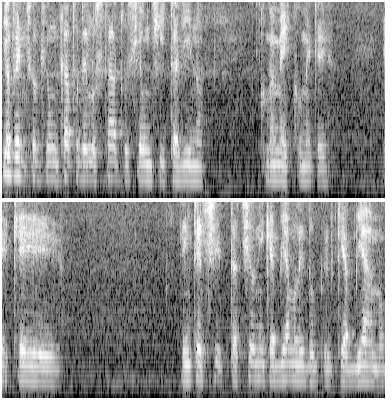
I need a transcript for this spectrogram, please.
Io penso che un capo dello Stato sia un cittadino come me e come te e che le intercettazioni che abbiamo, che abbiamo,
